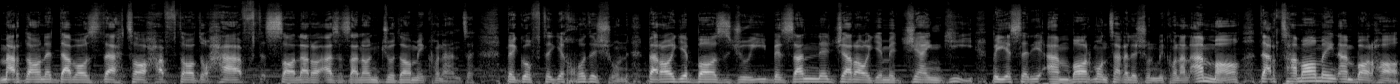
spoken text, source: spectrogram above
مردان دوازده تا هفتاد و هفت ساله را از زنان جدا می کنند به گفته خودشون برای بازجویی به زن جرایم جنگی به یه سری انبار منتقلشون می‌کنن. اما در تمام این انبارها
